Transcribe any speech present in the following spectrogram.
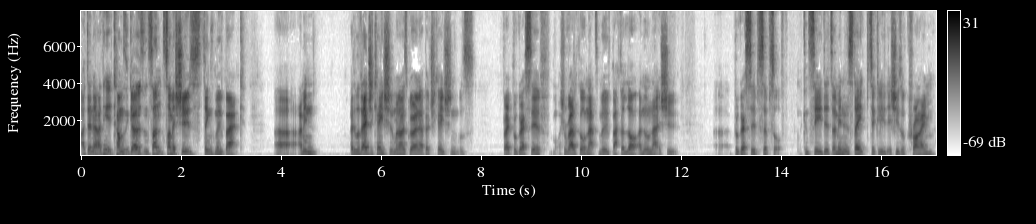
I don't know. I think it comes and goes, and some some issues things move back. Uh, I mean, with education, when I was growing up, education was very progressive, much radical, and that's moved back a lot. And on that issue, uh, progressives have sort of conceded. I mean, in the state, particularly the issues of crime,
